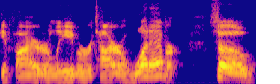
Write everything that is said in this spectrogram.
get fired or leave or retire or whatever. So,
